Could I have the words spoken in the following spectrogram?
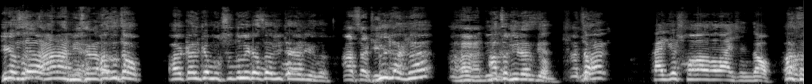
ঠিক আছে। না, না, মিথ্যা কথা। আচ্ছা যাও। কালকে মুকসুদুলের কাছে আসি টাকা নিয়ে যাও। আচ্ছা দুই লাখ না হ্যাঁ আচ্ছা ঠিক আছে। কালকে সকালবেলা আসেন যাও। আচ্ছা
